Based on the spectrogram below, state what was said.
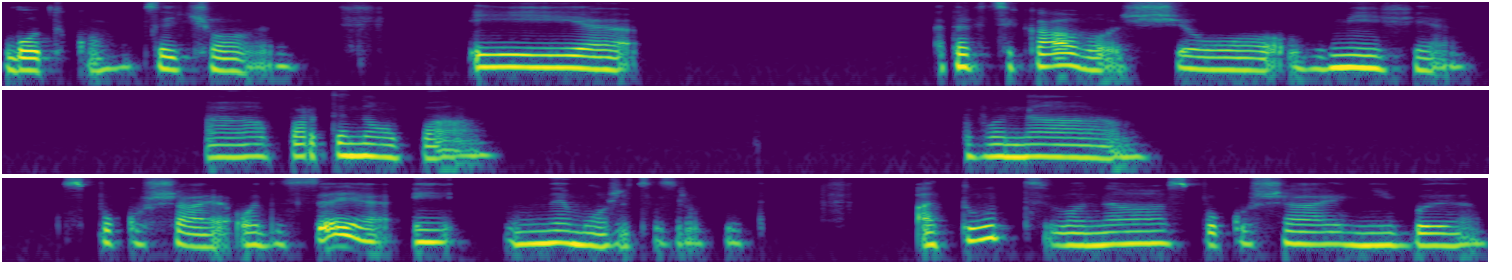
лодку, цей човен. І так цікаво, що в міфі Партенопа вона спокушає Одіссея і не може це зробити. А тут вона спокушає ніби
